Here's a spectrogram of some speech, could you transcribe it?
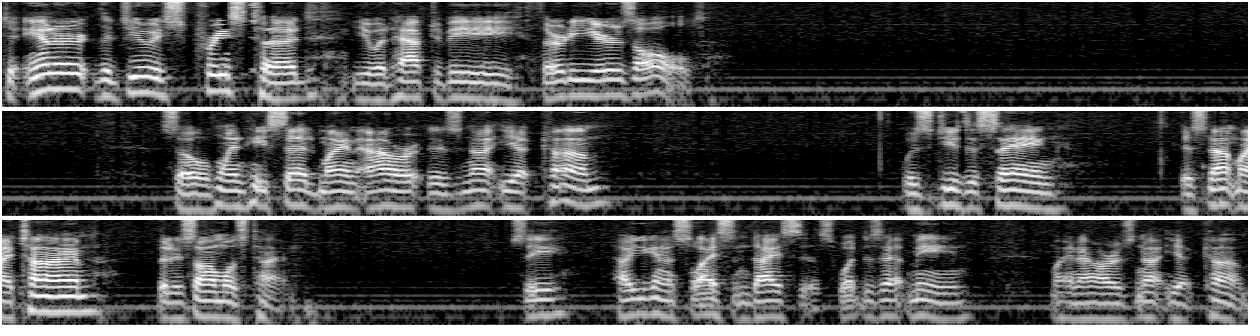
To enter the Jewish priesthood, you would have to be 30 years old. So when he said, Mine hour is not yet come, was Jesus saying, It's not my time, but it's almost time? See, how are you going to slice and dice this? What does that mean? Mine hour is not yet come.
